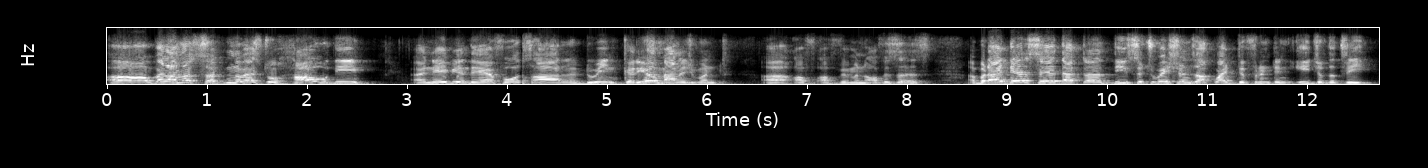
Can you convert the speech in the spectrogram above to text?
Uh, well, I'm not certain as to how the uh, Navy and the Air Force are doing career management uh, of, of women officers. Uh, but I dare say that uh, these situations are quite different in each of the three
